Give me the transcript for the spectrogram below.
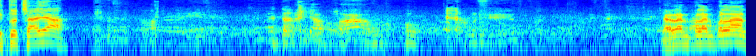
Ikut saya. Jalan pelan-pelan.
